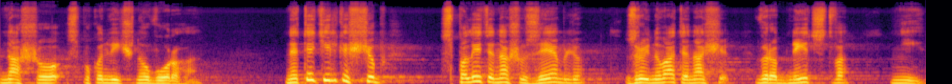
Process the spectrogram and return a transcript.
нашого споконвічного ворога? Не те тільки, щоб спалити нашу землю, зруйнувати наші виробництва, ні.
